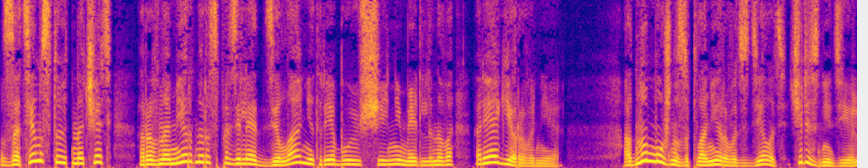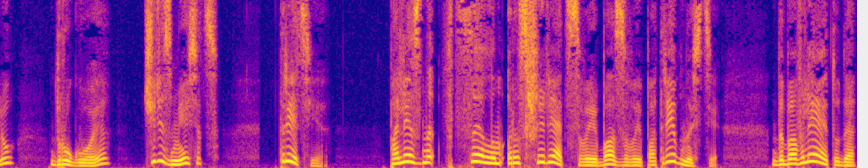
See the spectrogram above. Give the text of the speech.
Затем стоит начать равномерно распределять дела, не требующие немедленного реагирования. Одно можно запланировать сделать через неделю, другое — через месяц. Третье. Полезно в целом расширять свои базовые потребности, добавляя туда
